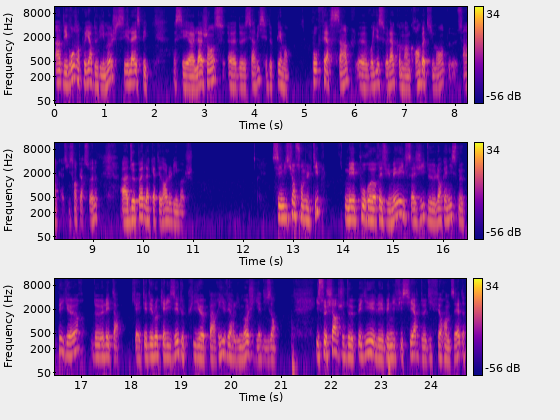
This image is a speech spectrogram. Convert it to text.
un des gros employeurs de Limoges, c'est l'ASP. C'est euh, l'agence euh, de services et de paiement. Pour faire simple, voyez cela comme un grand bâtiment de 5 à 600 personnes à deux pas de la cathédrale de Limoges. Ces missions sont multiples, mais pour résumer, il s'agit de l'organisme payeur de l'État, qui a été délocalisé depuis Paris vers Limoges il y a 10 ans. Il se charge de payer les bénéficiaires de différentes aides,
